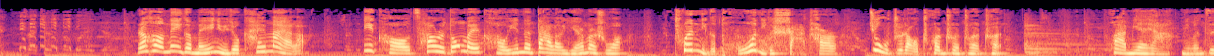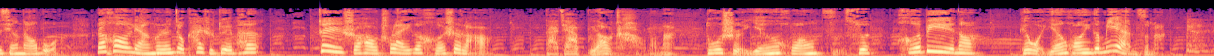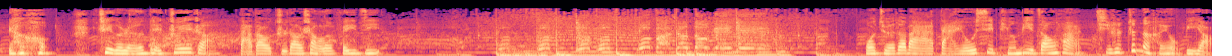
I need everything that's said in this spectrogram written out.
”然后那个美女就开麦了，一口操着东北口音的大老爷们说：“穿你个图，你个傻叉，就知道穿穿穿穿。”画面呀，你们自行脑补。然后两个人就开始对喷，这时候出来一个和事佬。大家不要吵了嘛，都是炎黄子孙，何必呢？给我炎黄一个面子嘛。然后，这个人被追着打到，直到上了飞机。我觉得吧，打游戏屏蔽脏话其实真的很有必要。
